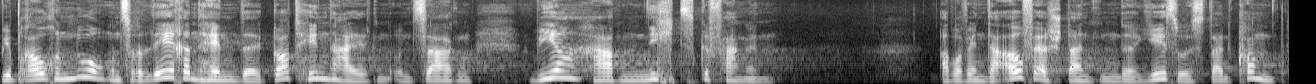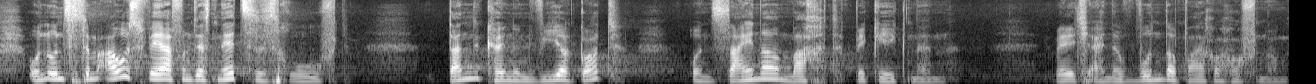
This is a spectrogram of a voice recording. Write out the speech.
Wir brauchen nur unsere leeren Hände Gott hinhalten und sagen, wir haben nichts gefangen. Aber wenn der auferstandene Jesus dann kommt und uns zum Auswerfen des Netzes ruft, dann können wir Gott und seiner Macht begegnen. Welch eine wunderbare Hoffnung.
